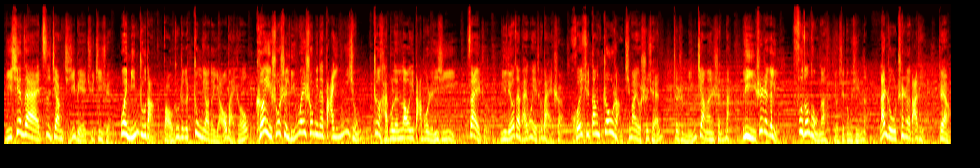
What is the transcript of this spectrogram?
你现在自降级别去竞选，为民主党保住这个重要的摇摆州，可以说是临危受命的大英雄，这还不能捞一大波人心？再者，你留在白宫也是个摆设，回去当州长起码有实权，这是明降安身呐、理是这个理，副总统呢有些动心了。男主趁热打铁，这样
